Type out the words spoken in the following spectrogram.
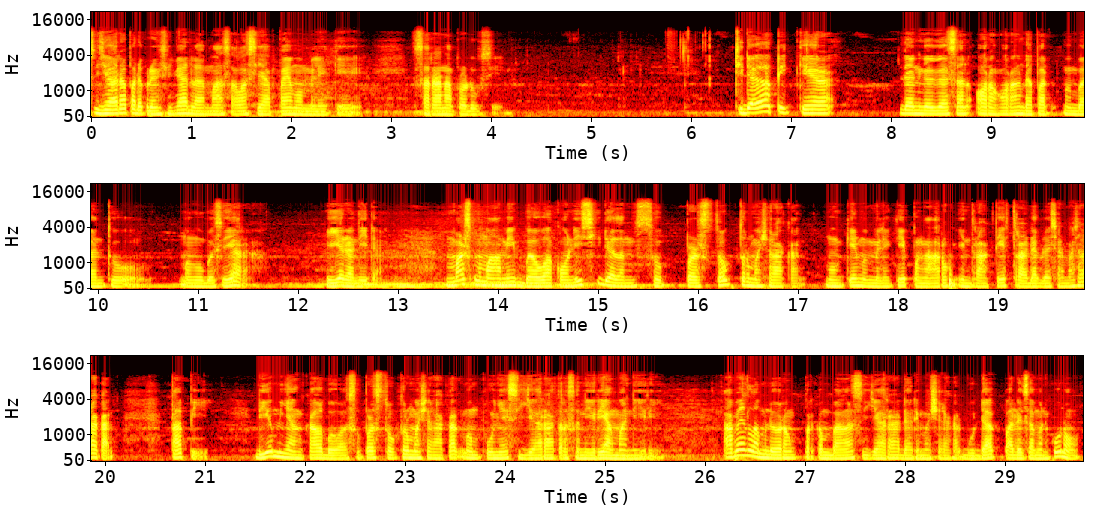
sejarah pada prinsipnya adalah masalah siapa yang memiliki sarana produksi. Tidakkah pikir dan gagasan orang-orang dapat membantu mengubah sejarah. Iya dan tidak Marx memahami bahwa kondisi dalam superstruktur masyarakat mungkin memiliki pengaruh interaktif terhadap dasar masyarakat, tapi dia menyangkal bahwa superstruktur masyarakat mempunyai sejarah tersendiri yang mandiri. Apa yang telah mendorong perkembangan sejarah dari masyarakat budak pada zaman kuno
